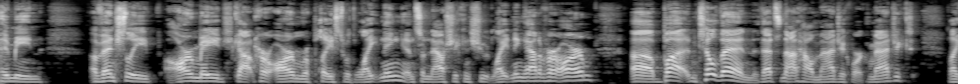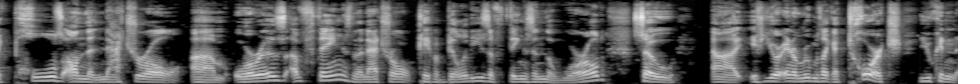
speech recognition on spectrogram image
I mean, eventually our mage got her arm replaced with lightning. And so now she can shoot lightning out of her arm. Uh, but until then, that's not how magic works. Magic like pulls on the natural, um, auras of things and the natural capabilities of things in the world. So, uh, if you're in a room with like a torch, you can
